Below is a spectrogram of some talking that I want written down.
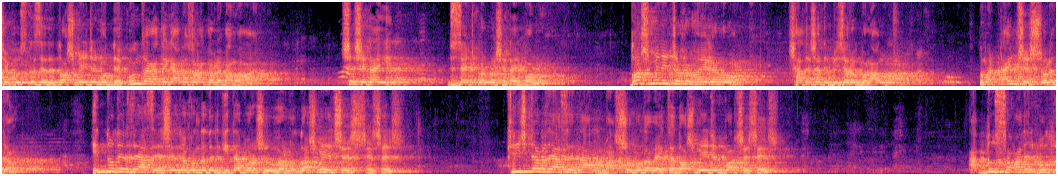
সে খুঁজতেছে যে দশ মিনিটের মধ্যে কোন জায়গা থেকে আলোচনা করলে ভালো হয়, সে সেটাই ডিসাইড করল, সেটাই বলল। দশ মিনিট যখন হয়ে গেল, সাথে সাথে বিচারক বলে, আউট, তোমার টাইম শেষ, চলে যাও। হিন্দুদের যে আছে, সে যখন তাদের গীতা পড়া শুরু করল, দশ মিনিট শেষ সে শেষ। খ্রিস্টান যে আছে, তার ভাষ্য মোতাবেক দশ মিনিটের পর সে শেষ। আব্দুল সামাদের পুত্র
